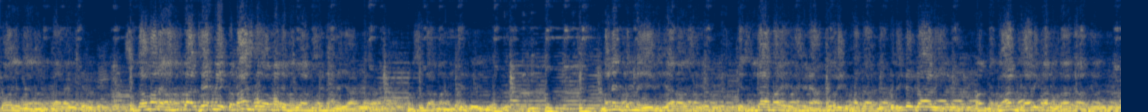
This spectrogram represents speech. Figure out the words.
તો એને અહંકાર આવી જાય. સુદામાને અહંકાર છે કે નહીં, તપાસ કરવા માટે ભગવાન સેનાને યાદ કર્યા. પણ સુદામા નીચે જોઈ ગયા. મને તમને એ વિચાર આવશે કે સુદામાએ સેના ચોરી ખાધા એટલે દરિદ્રતા આવી અને ભગવાન દ્વારિકાનો રાજા થયો.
